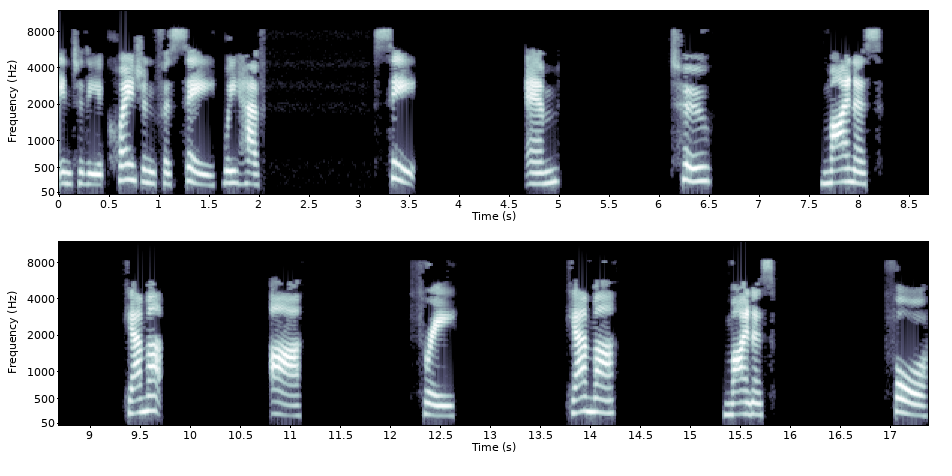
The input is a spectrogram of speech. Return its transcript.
into the equation for c, we have c m two minus gamma r three gamma minus four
